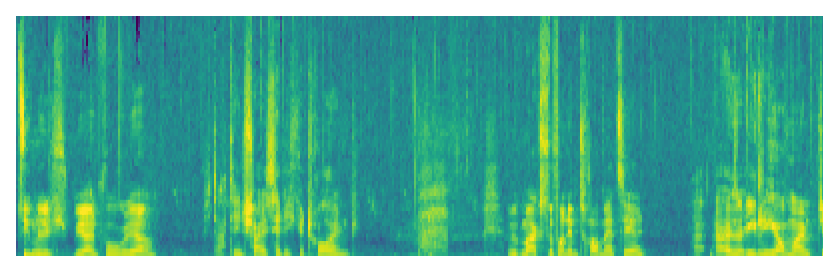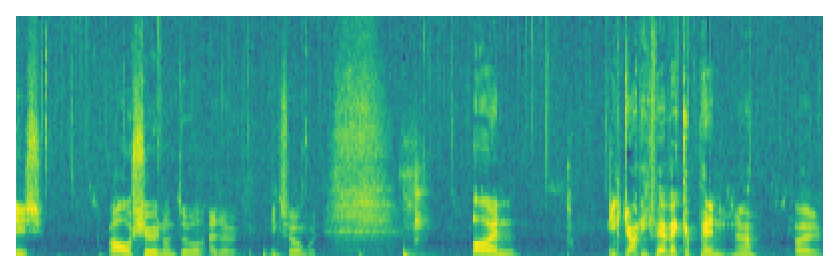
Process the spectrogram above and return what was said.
Ziemlich wie ein Vogel, ja? Ich dachte, den Scheiß hätte ich geträumt. Magst du von dem Traum erzählen? Also, ich liege auf meinem Tisch. War auch schön und so. Also, nichts für ungut. Und ich dachte, ich wäre weggepennt, ne? Weil,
